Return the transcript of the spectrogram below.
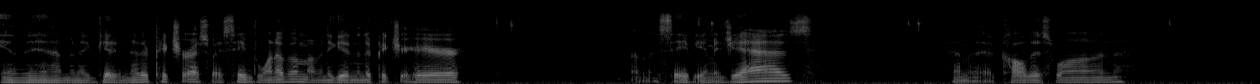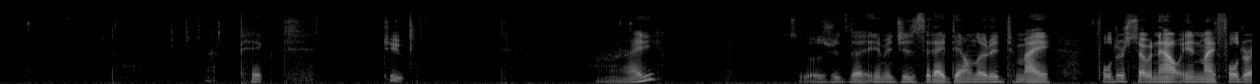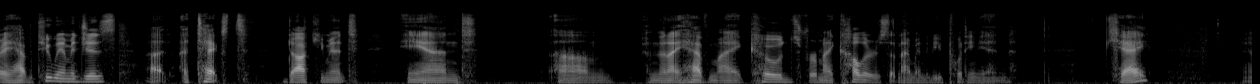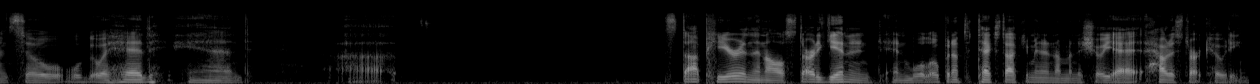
and then I'm going to get another picture. So I saved one of them. I'm going to get another picture here. I'm going to save image as. I'm going to call this one. I picked two. Alrighty. So those are the images that I downloaded to my folder. So now in my folder I have two images, uh, a text document, and um, and then I have my codes for my colors that I'm going to be putting in. Okay, and so we'll go ahead and uh, stop here and then I'll start again and, and we'll open up the text document and I'm going to show you how to start coding.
